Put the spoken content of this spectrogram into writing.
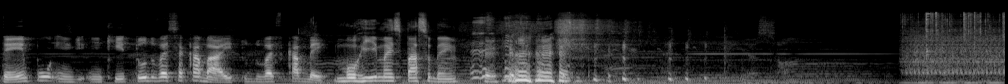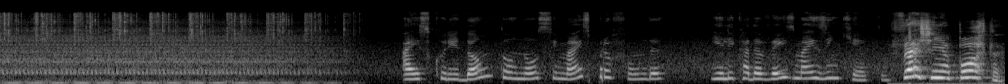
tempo em, em, que tudo vai se acabar e tudo vai ficar bem. Morri, mas passo bem. A escuridão tornou-se mais profunda e ele cada vez mais inquieto. Fechem a porta!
